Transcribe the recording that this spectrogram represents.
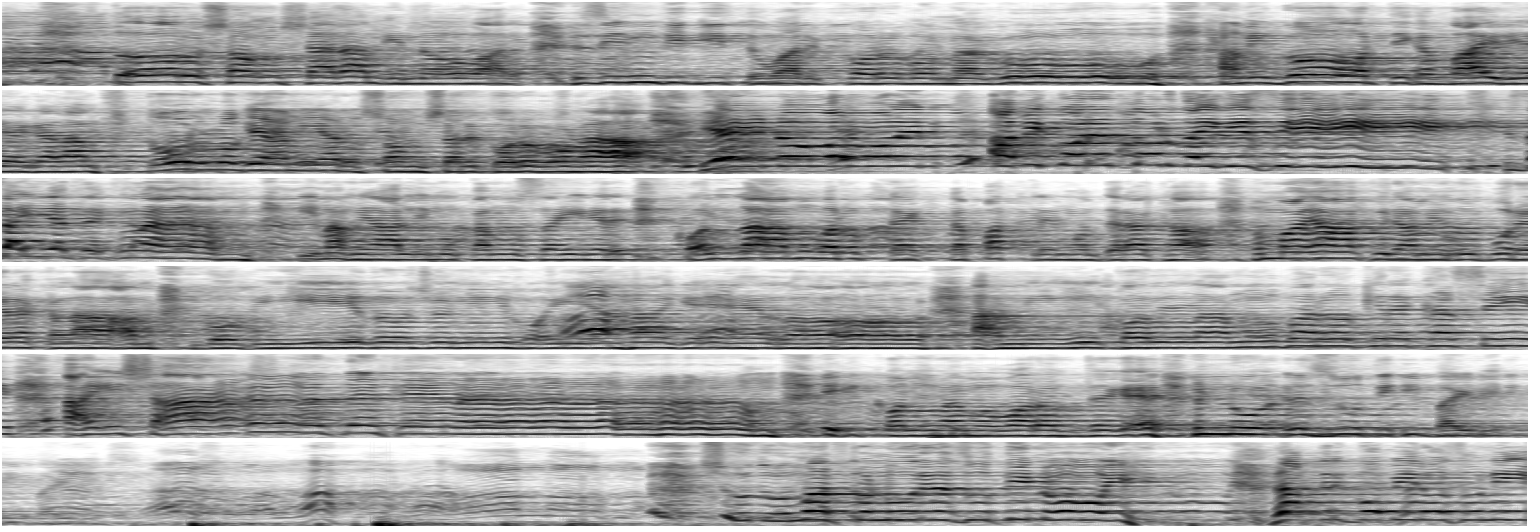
তোর সংসার আমি নওয়ার জিন্দিগি তো আর করব না গো। আমি ঘর থেকে বাইরে গেলাম, তোর লোকে আমি আর সংসার করব না। এই নওয়ার বলেন আমি ঘরের দরজায় গেছি। যাইয়া দেখলাম ইমামে আলী মুকাম হুসাইনের কল্লা মুবারকটা একটা পাত্রের মধ্যে রাখা। মায়া করে আমি উপরে রাখলাম গভীর রজনী হইয়া গেল। আমি কল্লা মুবারকের কাছে আইসা দেখলাম এই কল্লা মুবারক থেকে নূর জ্যোতি বাইরে। শুধুমাত্র নূরের জ্যোতি নই রাতের গভীর রজনী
